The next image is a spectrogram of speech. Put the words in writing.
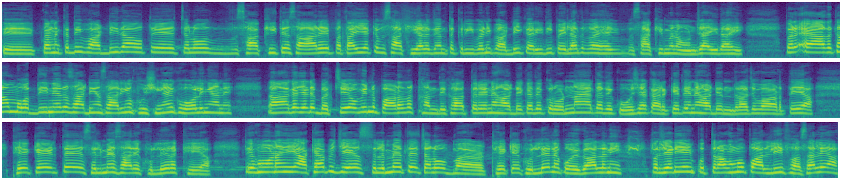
ਤੇ ਕਣਕ ਦੀ ਵਾਢੀ ਦਾ ਉਹ ਉਤੇ ਚਲੋ ਵਿਸਾਖੀ ਤੇ ਸਾਰੇ ਪਤਾ ਹੀ ਹੈ ਕਿ ਵਿਸਾਖੀ ਵਾਲੇ ਦਿਨ ਤਕਰੀਬਨ ਹੀ ਵਾਢੀ ਕਰੀਦੀ ਪਹਿਲਾਂ ਤਾਂ ਵੈਸੇ ਵਿਸਾਖੀ ਮਨਾਉਣ ਜਾਈਦਾ ਸੀ। ਪਰ ਐਤਕਾਂ ਮੋਦੀ ਨੇ ਤਾਂ ਸਾਡੀਆਂ ਸਾਰੀਆਂ ਖੁਸ਼ੀਆਂ ਹੀ ਖੋਹ ਲਈਆਂ ਨੇ। ਤਾਂ ਕਿ ਜਿਹੜੇ ਬੱਚੇ ਉਹ ਵੀ ਨਪਾੜ ਰੱਖਣ ਦੀ ਖਾਤਰ ਇਹਨੇ ਸਾਡੇ ਕਦੇ ਕਰੋਨਾ ਆ ਕਦੇ ਕੁਛ ਆ ਕਰਕੇ ਤੇ ਇਹਨੇ ਸਾਡੇ ਅੰਦਰਾਂ 'ਚ ਵਾੜਤੇ ਆ। ਠੇਕੇ ਤੇ ਸਿਲਮੇ ਸਾਰੇ ਖੁੱਲੇ ਰੱਖੇ ਆ। ਤੇ ਹੁਣ ਅਸੀਂ ਆਖਿਆ ਵੀ ਜੇ ਸਿਲਮੇ ਤੇ ਚਲੋ ਮ, ਠੇਕੇ ਖੁੱਲੇ ਨੇ ਕੋਈ ਗੱਲ ਨਹੀਂ। ਪਰ ਜਿਹੜੀ ਅਸੀਂ ਪੁੱਤਰਾਂ ਵਾਂਗੂ ਪਾਲੀ ਫਸਲ ਆ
